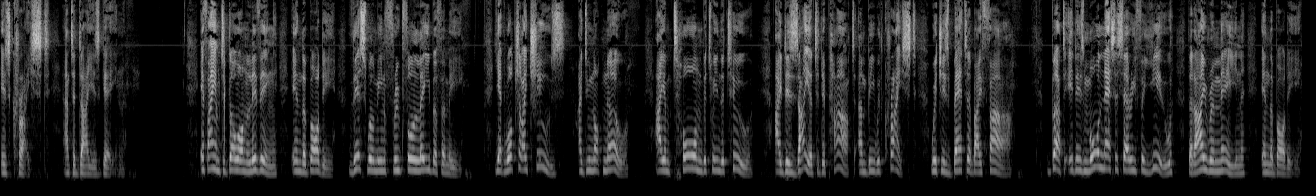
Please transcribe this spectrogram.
is Christ and to die is gain. If I am to go on living in the body, this will mean fruitful labor for me. Yet what shall I choose? I do not know. I am torn between the two. I desire to depart and be with Christ, which is better by far. But it is more necessary for you that I remain in the body.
